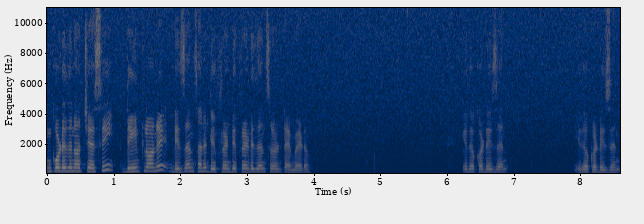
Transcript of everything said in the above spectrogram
ఇంకో డిజైన్ వచ్చేసి దీంట్లోనే డిజైన్స్ అని డిఫరెంట్ డిఫరెంట్ డిజైన్స్ ఉంటాయి మేడం. ఇదొక డిజైన్. ఇదొక డిజైన్.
